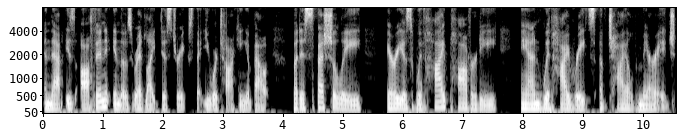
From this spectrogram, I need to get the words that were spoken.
And that is often in those red light districts that you were talking about, but especially areas with high poverty and with high rates of child marriage.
